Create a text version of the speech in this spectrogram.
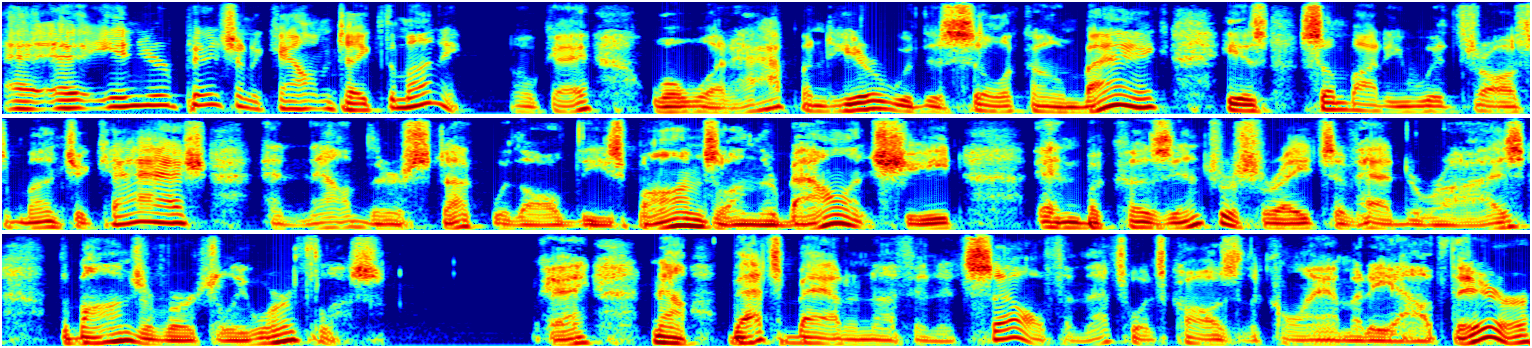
in your pension account and take the money. Okay. Well, what happened here with this Silicon Bank is somebody withdraws a bunch of cash and now they're stuck with all these bonds on their balance sheet. And because interest rates have had to rise, the bonds are virtually worthless. Okay. Now that's bad enough in itself, and that's what's caused the calamity out there.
